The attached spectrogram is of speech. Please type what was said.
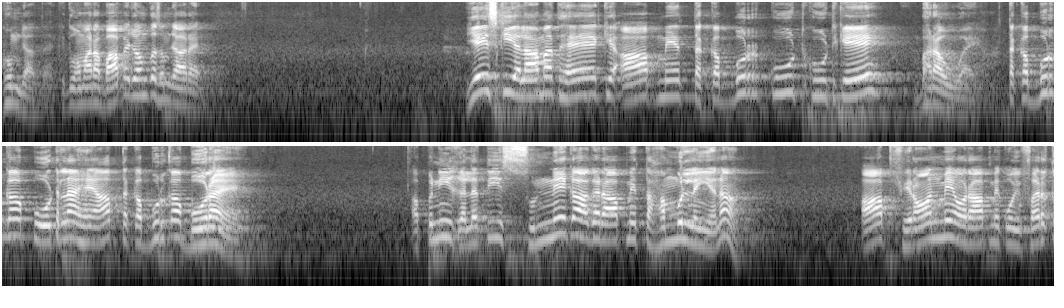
گھوم جاتا ہے کہ تو ہمارا باپ ہے جو ہم کو سمجھا رہا ہے یہ اس کی علامت ہے کہ آپ میں تکبر کوٹ کوٹ کے بھرا ہوا ہے تکبر کا پوٹلا ہے آپ تکبر کا بورا ہے اپنی غلطی سننے کا اگر آپ میں تحمل نہیں ہے نا آپ فرون میں اور آپ میں کوئی فرق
